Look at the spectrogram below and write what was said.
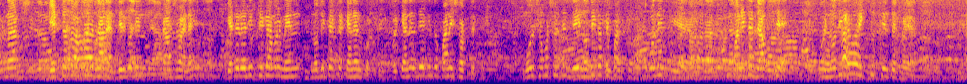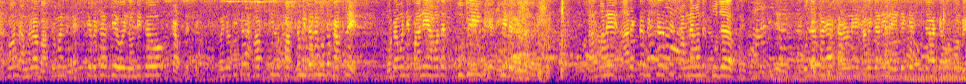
আপনার গেটটা তো আপনারা জানেন, দীর্ঘদিন কাজ হয় নাই। গেটের এদিক থেকে আমরা মেন নদীতে একটা ক্যানেল করছি। ওই ক্যানেল দিয়ে কিন্তু পানি সরতেছে। মূল সমস্যা হচ্ছে যে নদীটাতে পানিটা যাচ্ছে, ওই নদীটাও একটু সিলটেড হয়ে আছে। এখন আমরা বাসমান এক্সকেভেটর দিয়ে ওই নদীটাও কাটতেছি। ওই নদীটা হাফ কিলো পাঁচশো মিটারের মতো কাটলে মোটামুটি পানি আমাদের খুবই স্পিডে চলে যাবে। তার মানে আরেকটা বিষয় হচ্ছে সামনে আমাদের পূজা আছে। পূজা থাকার কারণে আমি জানি না এদিকে পূজা কেমন হবে।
